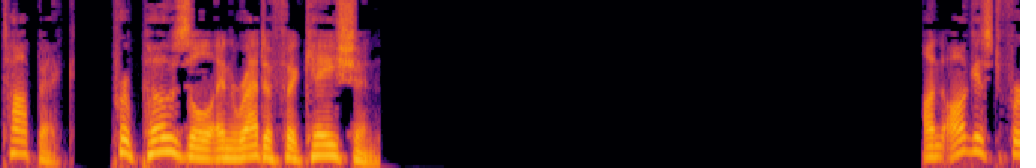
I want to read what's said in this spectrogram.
Topic Proposal and ratification On August 1,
